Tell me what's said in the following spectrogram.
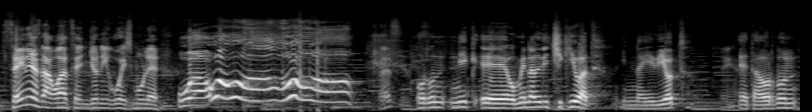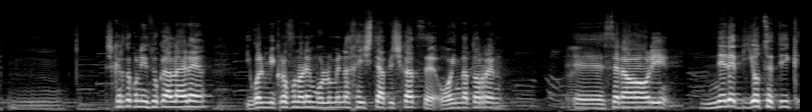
Zein ez dagoatzen Johnny Weissmuller? Ua, ua, ua, ua. Ez? orduan nik e, omenaldi txiki bat nahi diot, Venga. eta orduan mm, eskertuko nizuke ala ere, igual mikrofonoren volumena jeistea pixkat, ze oain datorren e, zera hori nere bihotzetik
